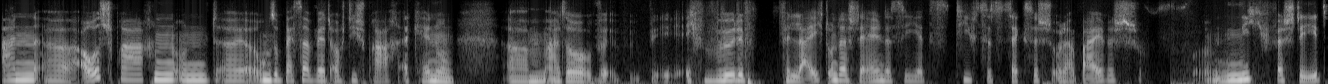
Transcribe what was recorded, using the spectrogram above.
an äh, Aussprachen und äh, umso besser wird auch die Spracherkennung. Ähm, also ich würde vielleicht unterstellen, dass sie jetzt tiefstes Sächsisch oder Bayerisch nicht versteht,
